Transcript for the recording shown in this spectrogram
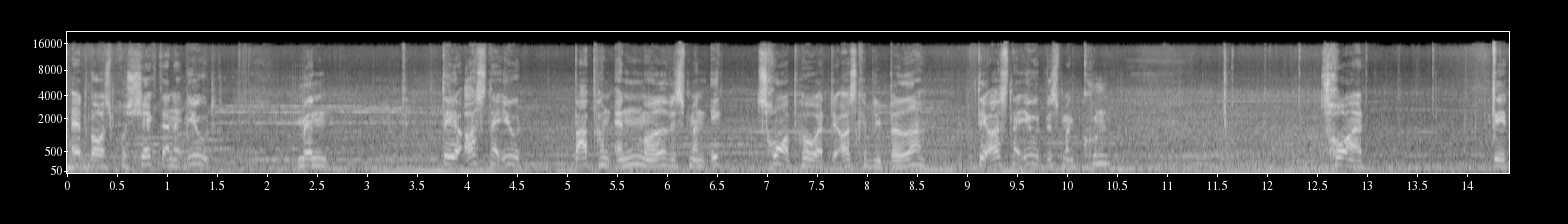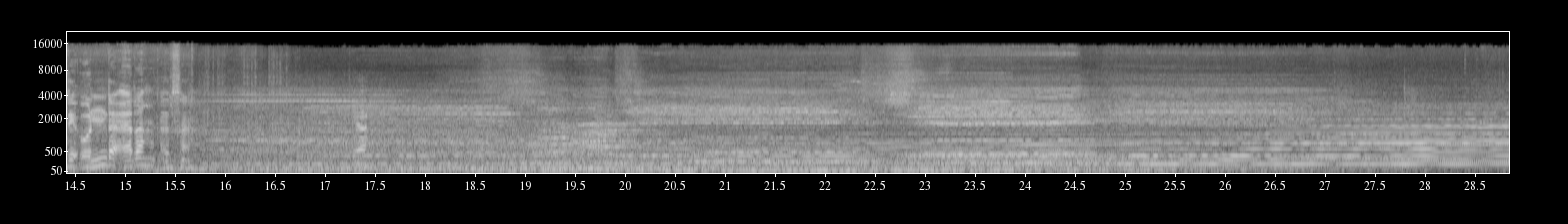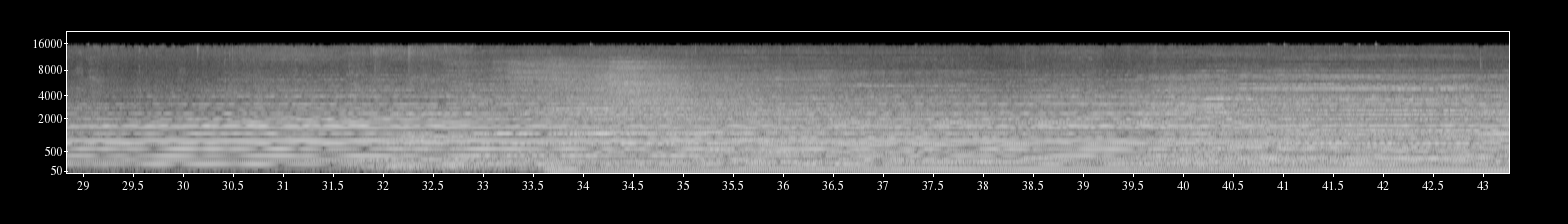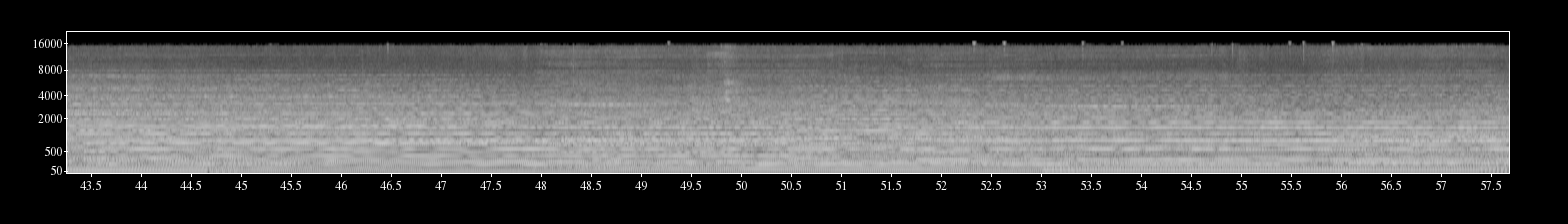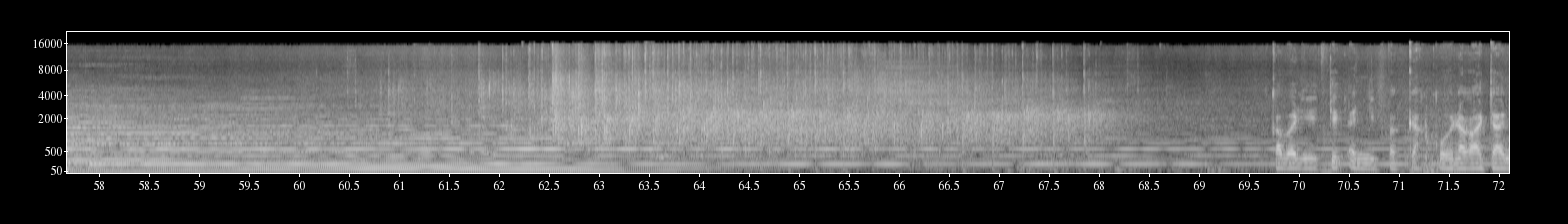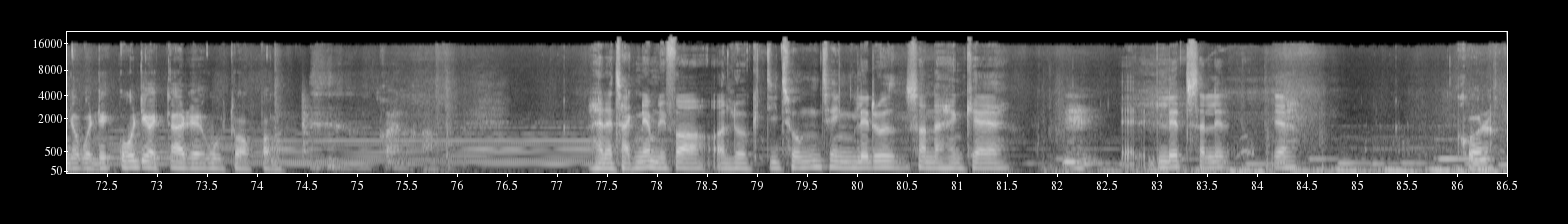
at vores projekt er naivt, men det er også naivt bare på en anden måde, hvis man ikke tror på, at det også kan blive bedre. Det er også naivt, hvis man kun tror, at det er det onde, der er der. Altså. Kavaliittit annippakkakku naqataannequli uliattaaleruutuarpama Han er taknemmelig for at lukke de tunge ting lidt ud, så at han kan mm. lidt så lidt, ja. Kunder.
